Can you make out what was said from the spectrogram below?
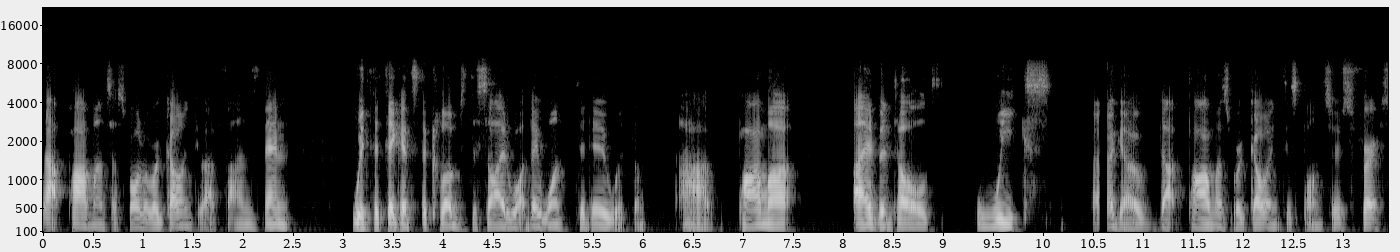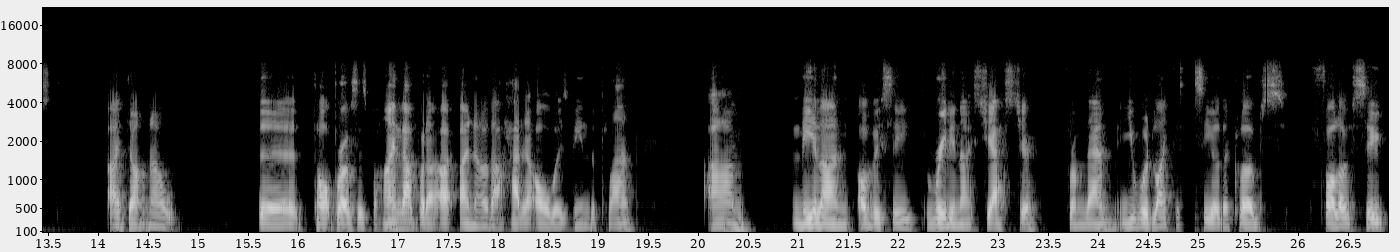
that Parma and Sassuolo were going to have fans. Then, with the tickets, the clubs decide what they want to do with them. Uh, Parma, I had been told weeks ago that Parmas were going to sponsors first. I don't know the thought process behind that, but I, I know that had always been the plan. Um, Milan, obviously, really nice gesture from them. You would like to see other clubs follow suit,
